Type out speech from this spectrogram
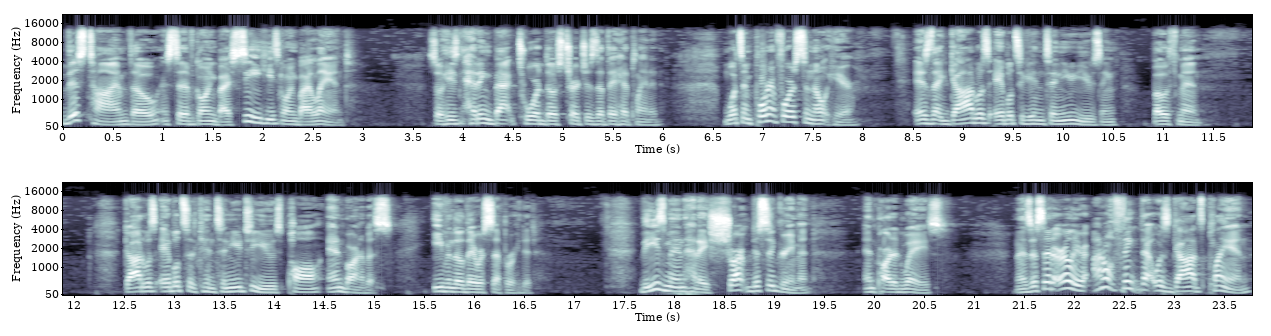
This time, though, instead of going by sea, he's going by land. So he's heading back toward those churches that they had planted. What's important for us to note here is that God was able to continue using both men. God was able to continue to use Paul and Barnabas, even though they were separated. These men had a sharp disagreement and parted ways. And as I said earlier, I don't think that was God's plan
